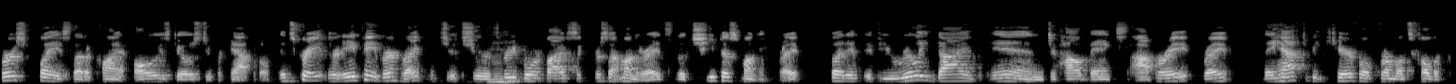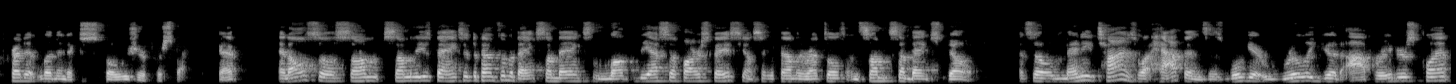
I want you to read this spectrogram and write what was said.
first place that a client always goes to for capital. It's great. They're a paper, right? It's, it's your mm-hmm. three, four, five, six percent money, right? It's the cheapest money, right? But if, if you really dive into how banks operate, right, they have to be careful from what's called a credit limit exposure perspective. Okay. And also, some some of these banks, it depends on the bank. Some banks love the SFR space, you know, single family rentals, and some some banks don't. And so many times, what happens is we'll get really good operators, Clint,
